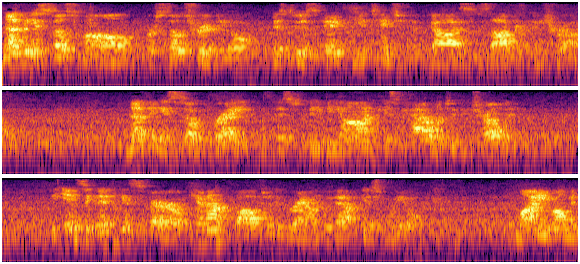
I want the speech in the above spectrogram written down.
Nothing is so small or so trivial as to escape the attention of God's sovereign control. Nothing is so great as to be beyond his power to control it. The insignificant sparrow cannot fall to the ground without his will. The mighty Roman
